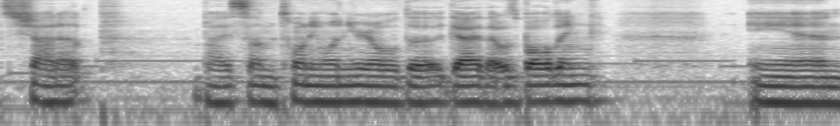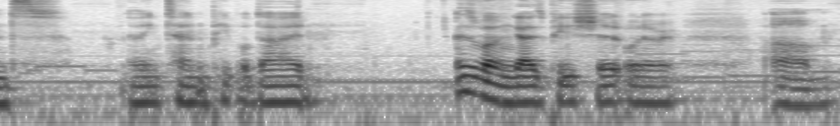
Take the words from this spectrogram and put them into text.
shot up by some 21 year old uh, guy that was balding, and I think 10 people died. This fucking guy's piece of shit, whatever. Um,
